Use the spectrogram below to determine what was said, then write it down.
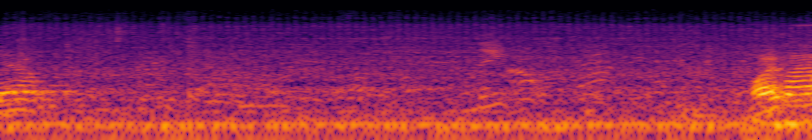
แล้วถอยมา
